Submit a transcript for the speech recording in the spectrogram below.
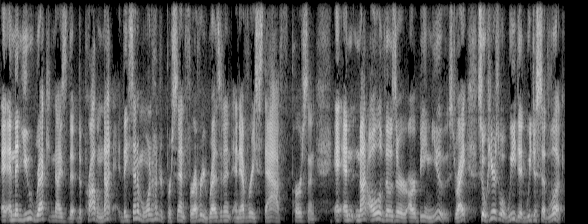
and, and, then you recognize the the problem. Not they sent them 100 percent for every resident and every staff person. And, not all of those are, are being used, right? So here's what we did. We just said, look,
